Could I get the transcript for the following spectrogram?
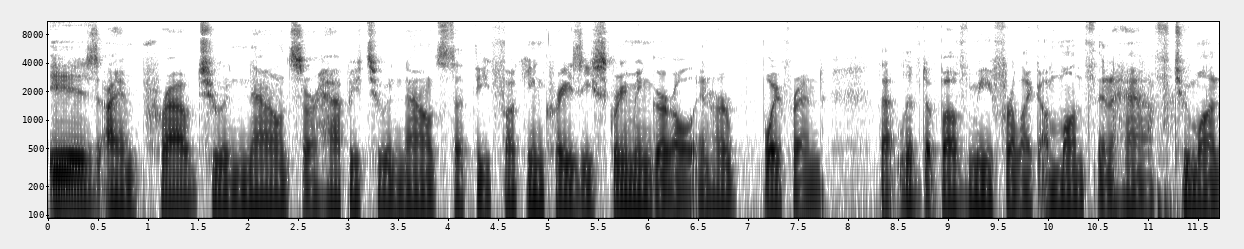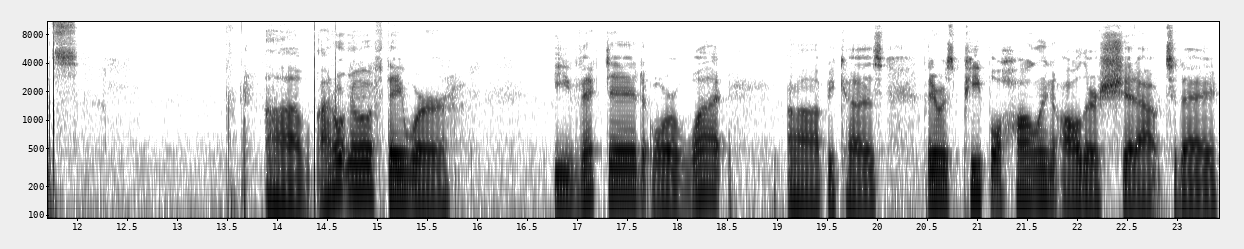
is I am proud to announce or happy to announce that the fucking crazy screaming girl and her boyfriend that lived above me for like a month and a half, two months. Uh, I don't know if they were evicted or what, uh, because there was people hauling all their shit out today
